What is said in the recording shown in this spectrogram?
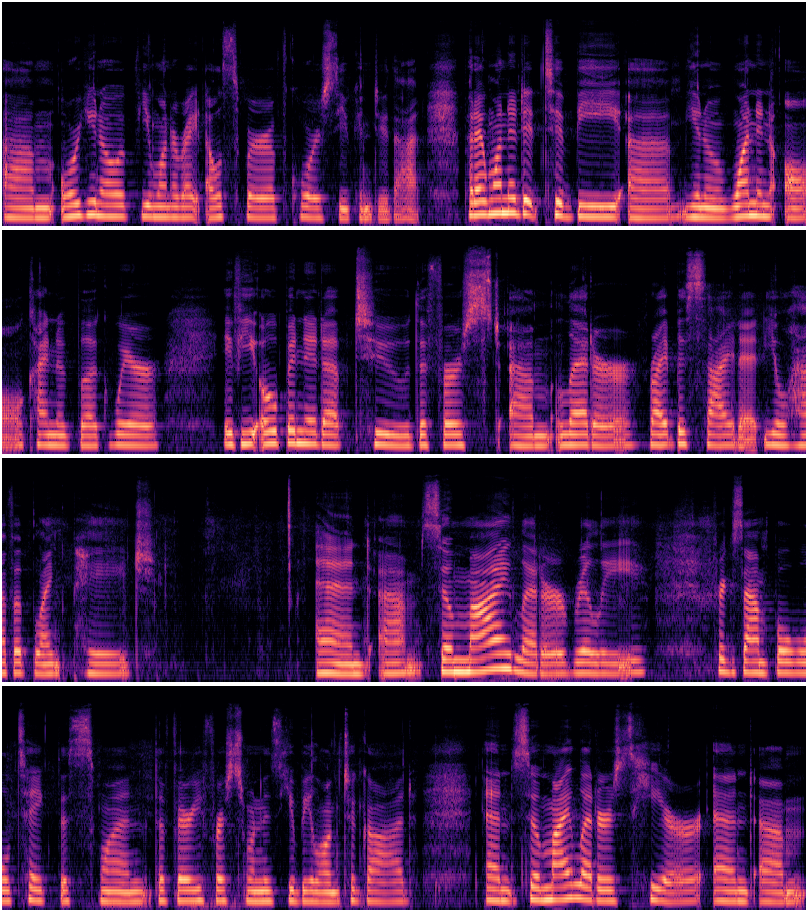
Um, or, you know, if you want to write elsewhere, of course, you can do that. But I wanted it to be, uh, you know, one and all kind of book where if you open it up to the first um, letter, right beside it, you'll have a blank page. And um, so my letter really, for example, we'll take this one. The very first one is "You belong to God," and so my letter's here, and um,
